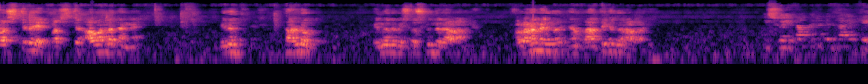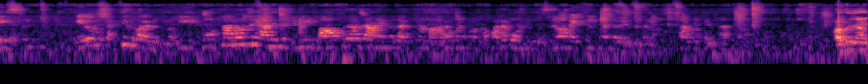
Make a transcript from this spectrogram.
ഫസ്റ്റ് ഡേ ഫസ്റ്റ് അവറിൽ തന്നെ ഇത് തള്ളും എന്നത് വിശ്വസിക്കുന്ന ഒരാളാണ്. കൊള്ളണമെന്ന് ഞാൻ പ്രാർത്ഥിക്കുന്ന ഒരാളാണ്. അത് ഞാൻ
